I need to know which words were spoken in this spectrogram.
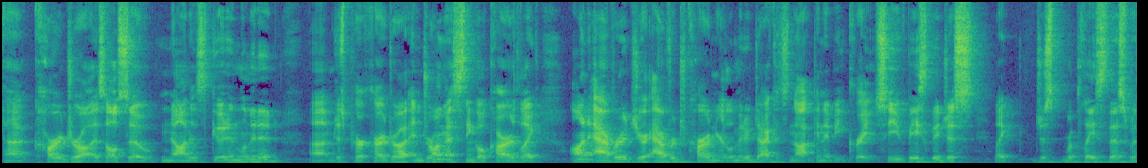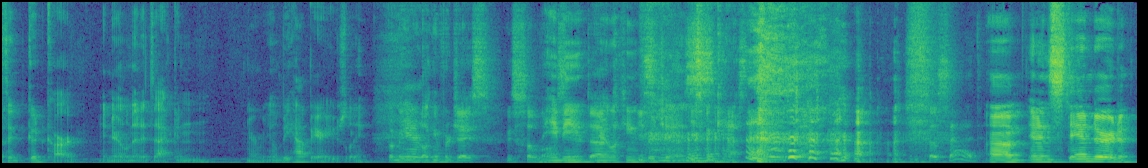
uh, card draw is also not as good in limited, um, just pure card draw. And drawing a single card, like on average, your average card in your limited deck is not going to be great. So you basically just like just replace this with a good card in your limited deck, and you're, you'll be happier usually. But maybe Yeah. you're looking for Jace. He's so lost in Maybe your deck. you're looking He's- for Jace. He's been casting in your deck. He's so sad. Um, and in standard,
